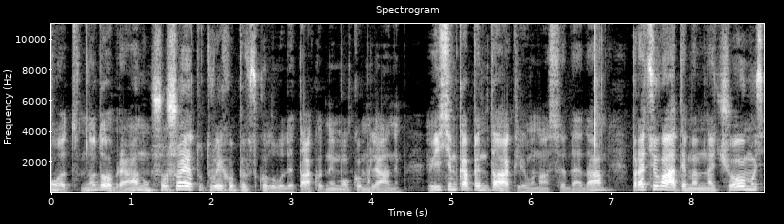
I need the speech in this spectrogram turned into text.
От, ну добре, а ну що, що я тут вихопив з колоди? Так, одним оком глянем. Вісімка пентаклів у нас іде, да? Працюватимемо на чомусь,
